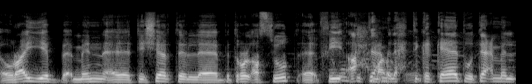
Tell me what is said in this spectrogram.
قريب من آه، تيشيرت البترول أسيوط آه، في ممكن أحمر تعمل احتكاكات وتعمل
